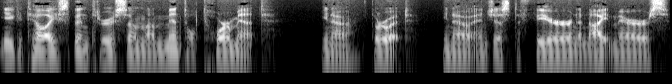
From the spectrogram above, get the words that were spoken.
you could tell he's been through some uh, mental torment. You know, through it. You know, and just the fear and the nightmares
